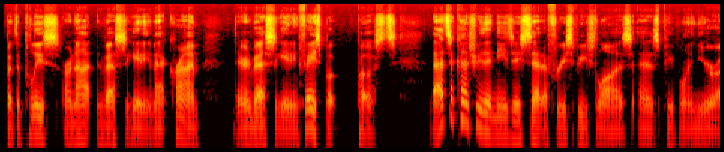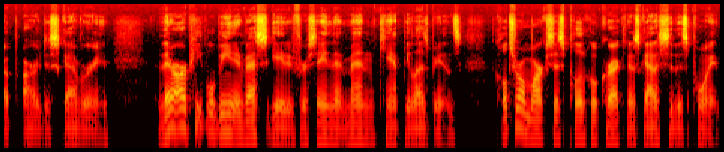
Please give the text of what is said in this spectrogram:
but the police are not investigating that crime. They're investigating Facebook posts. That's a country that needs a set of free speech laws, as people in Europe are discovering. There are people being investigated for saying that men can't be lesbians. Cultural Marxist political correctness got us to this point.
